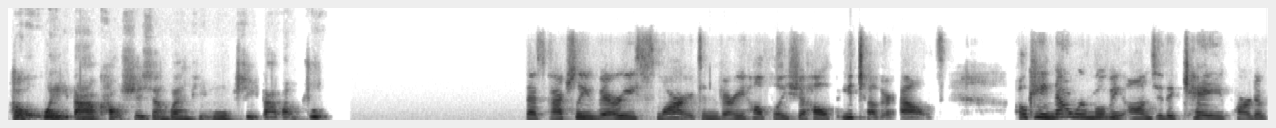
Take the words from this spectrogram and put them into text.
和回答考试相关题目是一大帮助。That's actually very smart and very helpful. You should help each other out. Okay, now we're moving on to the K part of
